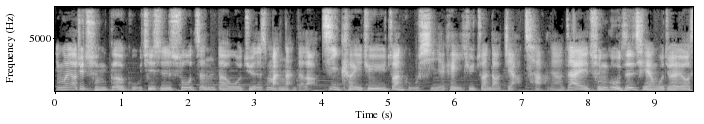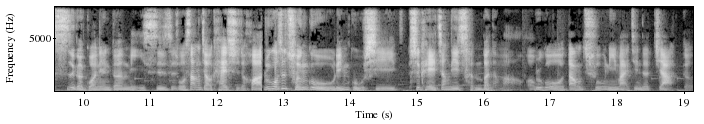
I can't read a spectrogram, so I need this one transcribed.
因为要去存个股，其实说真的，我觉得是蛮难的啦。既可以去赚股息，也可以去赚到价差。那在存股之前，我觉得有四个观念跟迷思。左上角开始的话，如果是存股领股息，是可以降低成本的吗？如果当初你买进的价格。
